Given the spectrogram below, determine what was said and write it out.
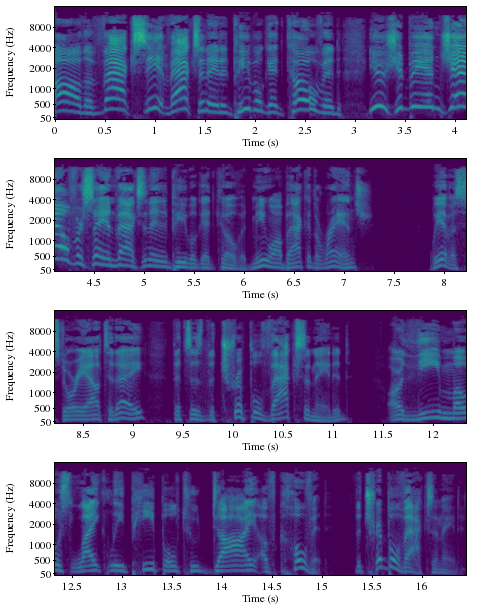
Oh, the vaccine vaccinated people get COVID. You should be in jail for saying vaccinated people get COVID. Meanwhile, back at the ranch, we have a story out today that says the triple vaccinated are the most likely people to die of COVID. The triple vaccinated.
